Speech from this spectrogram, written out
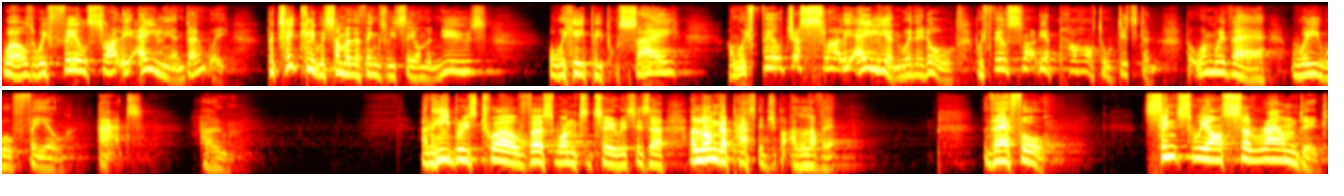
world, we feel slightly alien, don't we? Particularly with some of the things we see on the news or we hear people say. And we feel just slightly alien with it all. We feel slightly apart or distant. But when we're there, we will feel at home. And Hebrews 12, verse 1 to 2, this is a, a longer passage, but I love it. Therefore, since we are surrounded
